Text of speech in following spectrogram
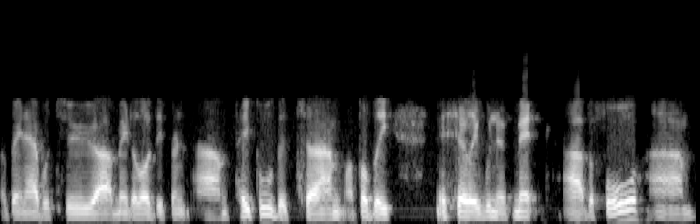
I've been able to uh, meet a lot of different um, people that um, I probably necessarily wouldn't have met uh, before, um,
